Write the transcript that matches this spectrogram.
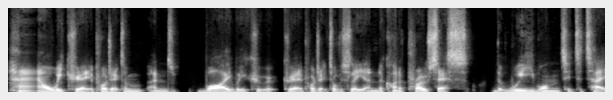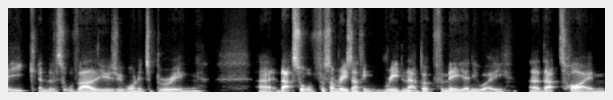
how we create a project and and why we create a project obviously and the kind of process that we wanted to take and the sort of values we wanted to bring uh, that sort of for some reason i think reading that book for me anyway at that time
